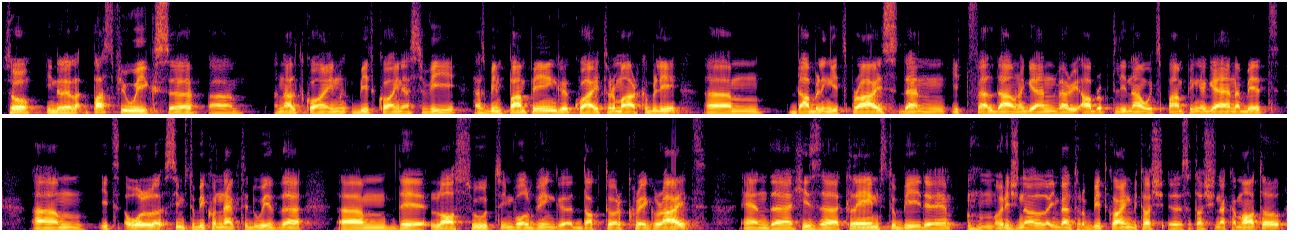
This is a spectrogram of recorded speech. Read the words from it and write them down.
So in the past few weeks, uh, um, an altcoin, Bitcoin SV, has been pumping quite remarkably. Um, doubling its price, then it fell down again very abruptly. Now it's pumping again a bit. Um, it all seems to be connected with uh, um, the lawsuit involving uh, Dr. Craig Wright and uh, his uh, claims to be the original inventor of Bitcoin, uh, Satoshi Nakamoto,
